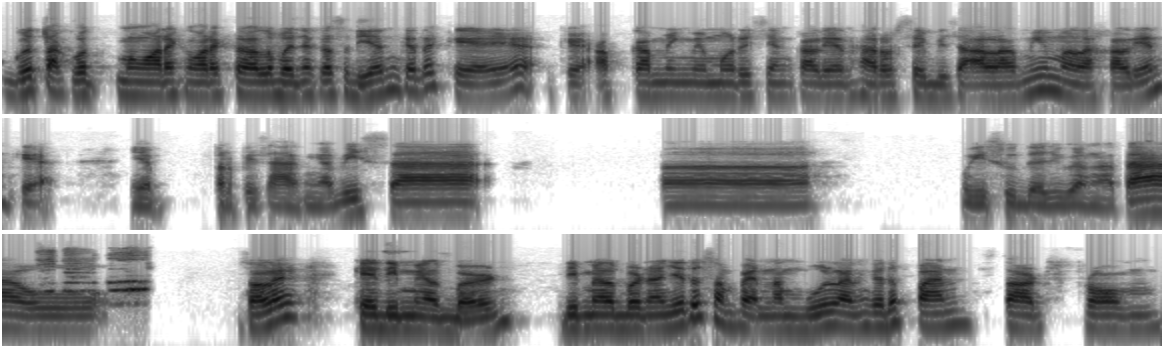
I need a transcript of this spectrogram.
Gue takut mengorek-ngorek terlalu banyak kesedihan karena kayaknya kayak upcoming memories yang kalian harusnya bisa alami malah kalian kayak ya perpisahan nggak bisa. eh wisuda juga nggak tahu. Soalnya kayak di Melbourne, di Melbourne aja tuh sampai enam bulan ke depan, start from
